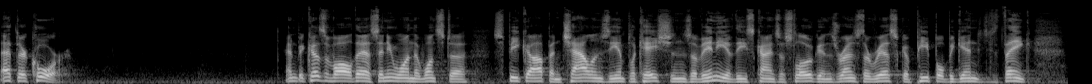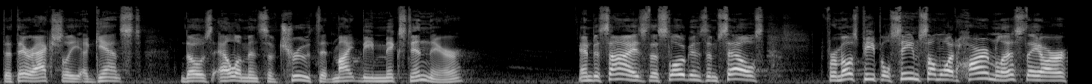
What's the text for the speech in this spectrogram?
at their core. And because of all this, anyone that wants to speak up and challenge the implications of any of these kinds of slogans runs the risk of people beginning to think that they're actually against those elements of truth that might be mixed in there And besides, the slogans themselves, for most people, seem somewhat harmless. They are,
